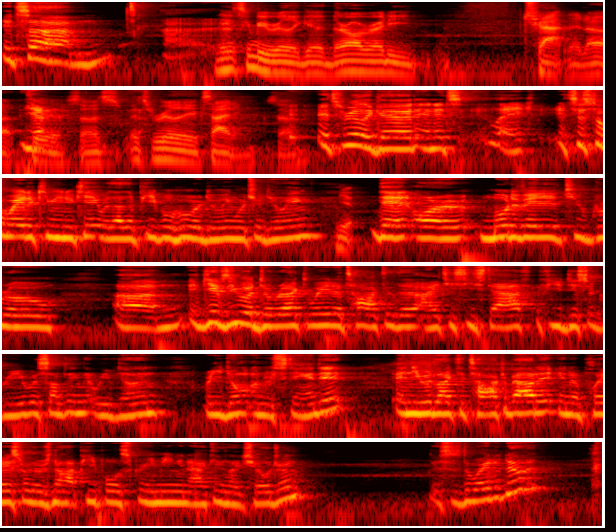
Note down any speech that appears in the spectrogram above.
It's um, think it's gonna be really good. They're already chatting it up too, Yeah. so it's it's really exciting. So it's really good and it's like it's just a way to communicate with other people who are doing what you're doing Yep. that are motivated to grow um, it gives you a direct way to talk to the itc staff if you disagree with something that we've done or you don't understand it and you would like to talk about it in a place where there's not people screaming and acting like children this is the way to do it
